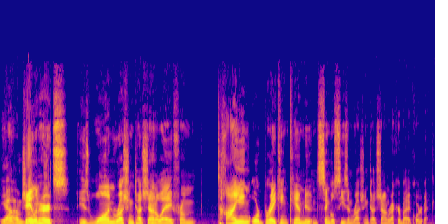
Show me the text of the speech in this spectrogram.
yeah, I'm Jalen Hurts is one rushing touchdown away from tying or breaking Cam Newton's single season rushing touchdown record by a quarterback.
